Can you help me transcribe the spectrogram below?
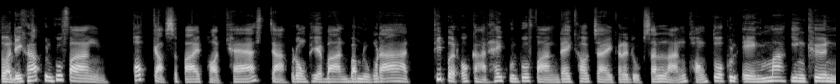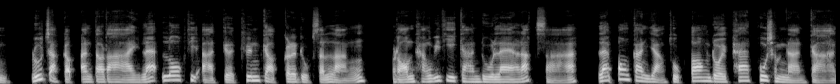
สวัสดีครับคุณผู้ฟัง พบกับสปายพอดแคสต์จากโรงพยาบาลบำรุงราษฎร์ที่เปิดโอกาสให้คุณผู้ฟังได้เข้าใจกระดูกสันหลังของตัวคุณเองมากยิ่งขึ้น รู้จักกับอันตรายและโรคที่อาจเกิดขึ้นกับกระดูกสันหลัง พร้อมทั้งวิธีการดูแลรักษา และป้องกันอย่างถูกต้องโดยแพทย์ผู้ชำนาญการ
